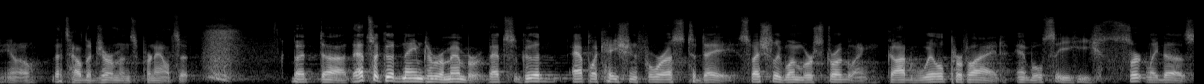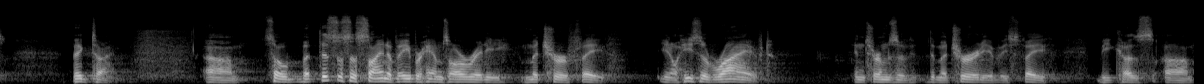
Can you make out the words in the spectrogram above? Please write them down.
you know, that's how the Germans pronounce it. But uh, that's a good name to remember. That's a good application for us today, especially when we're struggling. God will provide, and we'll see He certainly does, big time. Um, so, but this is a sign of Abraham's already mature faith. You know, he's arrived in terms of the maturity of his faith because um,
